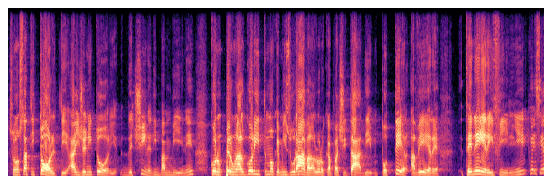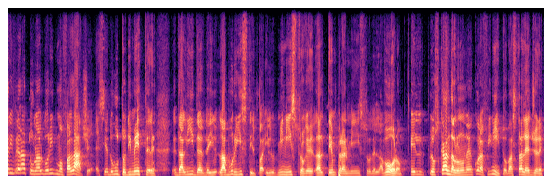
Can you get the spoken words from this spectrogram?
sono stati tolti ai genitori decine di bambini con, per un algoritmo che misurava la loro capacità di poter avere tenere i figli che si è rivelato un algoritmo fallace. E si è dovuto dimettere da leader dei laburisti il, il ministro che al tempo era il ministro del lavoro. E il, lo scandalo non è ancora finito basta leggere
